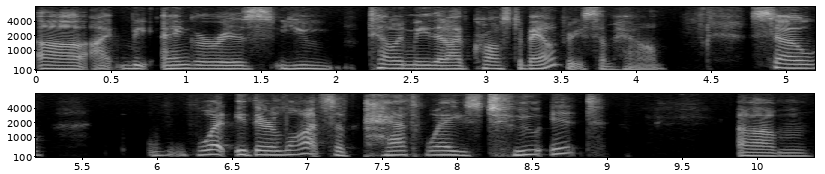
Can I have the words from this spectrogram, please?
Uh, I, be, anger is you telling me that I've crossed a boundary somehow. So, what there are lots of pathways to it, um,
